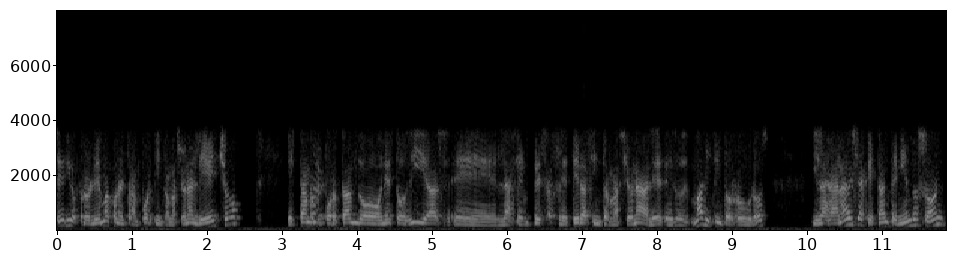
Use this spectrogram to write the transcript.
serios problemas con el transporte internacional. De hecho, están reportando en estos días eh, las empresas fleteras internacionales de los más distintos rubros y las ganancias que están teniendo son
